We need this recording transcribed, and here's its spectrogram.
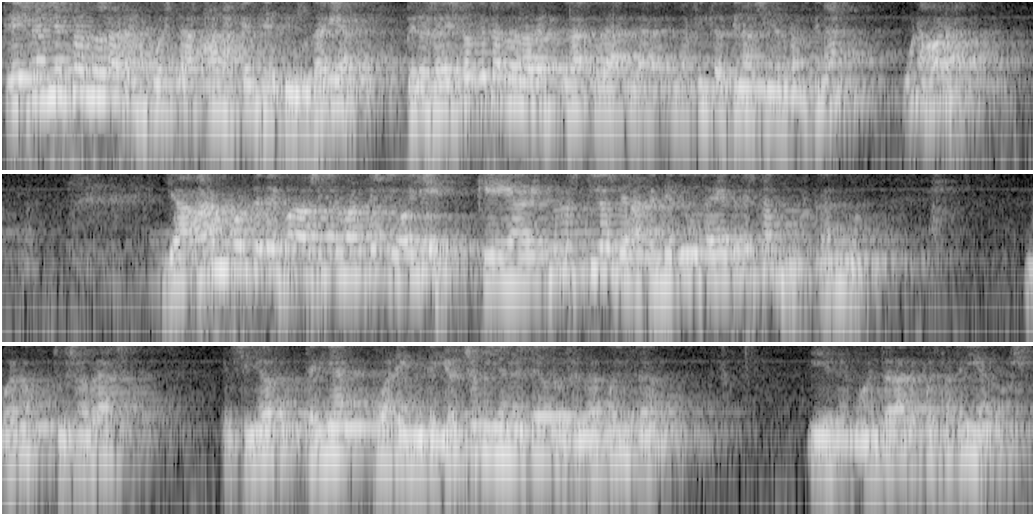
Tres años tardó la respuesta a la agencia tributaria. Pero ¿sabéis lo que tardó la, filtración al señor Bárcenas? Una hora. Llamaron por teléfono al señor Bárcenas y oye, que hay unos tíos de la agencia tributaria que te están buscando. Bueno, tú sabrás, el señor tenía 48 millones de euros en la cuenta y en el momento de la respuesta tenía dos.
